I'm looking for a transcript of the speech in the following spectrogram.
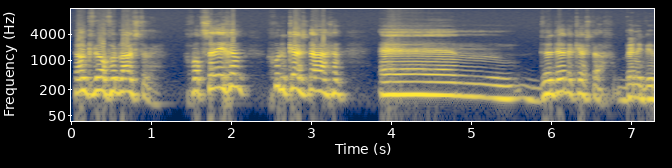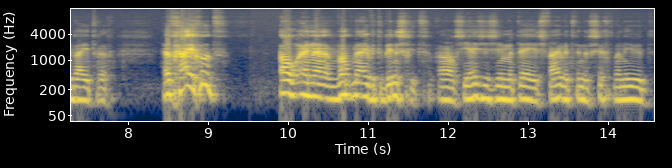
Dank wel voor het luisteren. God zegen, goede kerstdagen en de derde kerstdag ben ik weer bij je terug. Het ga je goed. Oh, en uh, wat me even te binnen schiet. Als Jezus in Matthäus 25 zegt, wanneer u het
